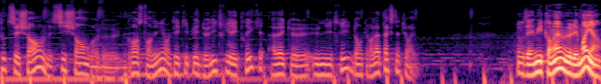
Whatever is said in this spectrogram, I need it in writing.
toutes ces chambres, les six chambres de grand standing, ont été équipées de literie électrique avec une literie donc en latex naturel. Donc vous avez mis quand même les moyens.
